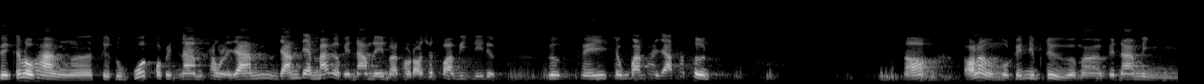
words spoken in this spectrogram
chuyển các lô hàng ờ, từ Trung Quốc qua Việt Nam xong là dán dán tem mác ở Việt Nam lên và sau đó xuất qua Mỹ để được hưởng thuế trong bán phá giá thấp hơn. Đó đó là một cái điểm trừ mà Việt Nam mình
